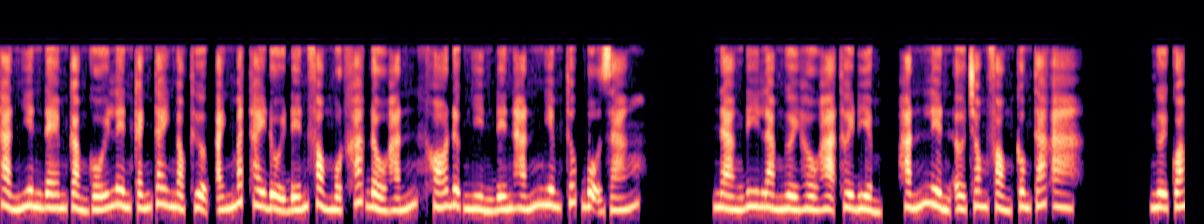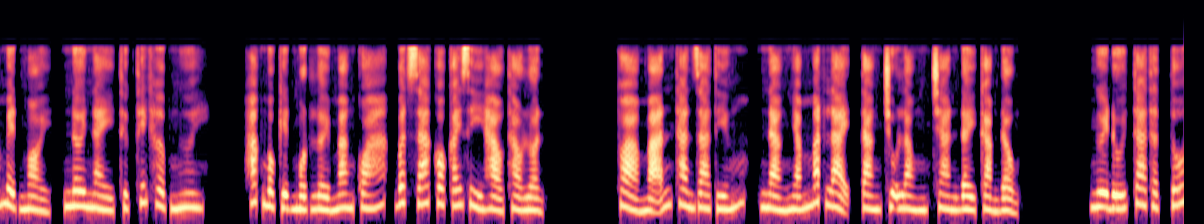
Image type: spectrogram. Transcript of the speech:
Thản nhiên đem cằm gối lên cánh tay ngọc thượng ánh mắt thay đổi đến phòng một khác đầu hắn, khó được nhìn đến hắn nghiêm túc bộ dáng. Nàng đi làm người hầu hạ thời điểm, hắn liền ở trong phòng công tác A. Ngươi quá mệt mỏi, nơi này thực thích hợp ngươi. Hắc Mộc Kiệt một lời mang quá, bất giác có cái gì hào thảo luận. Thỏa mãn than ra tiếng, nàng nhắm mắt lại, tàng trụ lòng tràn đầy cảm động. Ngươi đối ta thật tốt,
